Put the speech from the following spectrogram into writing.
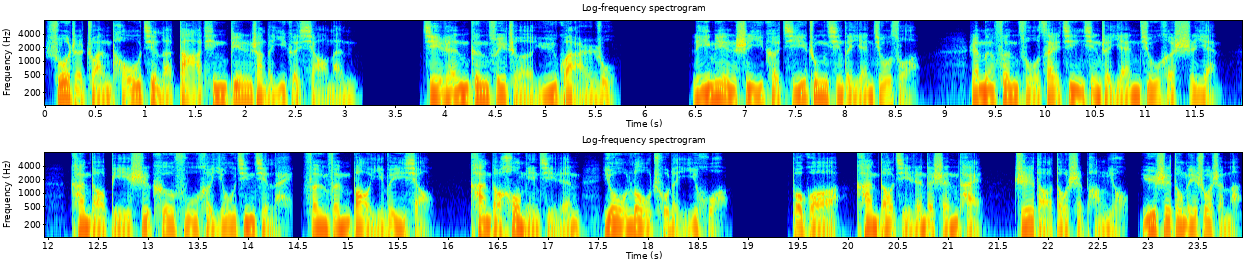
说着转头进了大厅边上的一个小门。几人跟随者鱼贯而入，里面是一个集中型的研究所。人们分组在进行着研究和实验，看到比什科夫和尤金进来，纷纷报以微笑；看到后面几人，又露出了疑惑。不过看到几人的神态，知道都是朋友，于是都没说什么，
